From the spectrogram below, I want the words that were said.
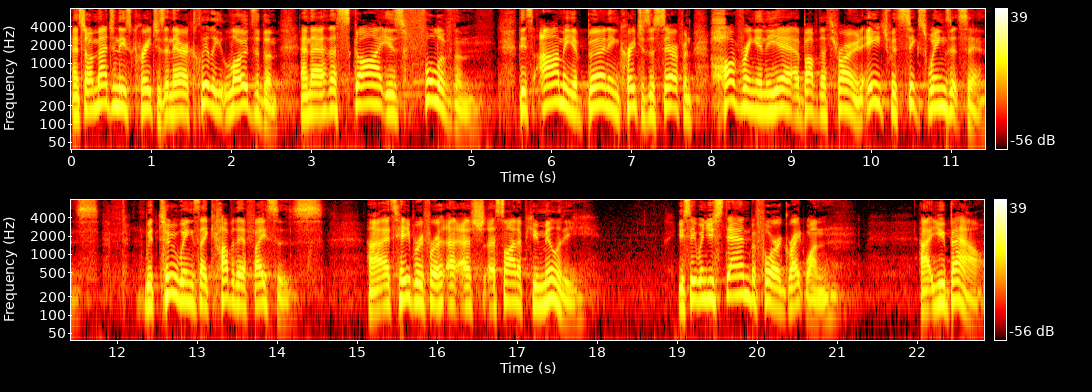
And so imagine these creatures, and there are clearly loads of them, and the sky is full of them. This army of burning creatures of seraphim hovering in the air above the throne, each with six wings, it says. With two wings, they cover their faces. Uh, it's Hebrew for a, a, a sign of humility. You see, when you stand before a great one, uh, you bow,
